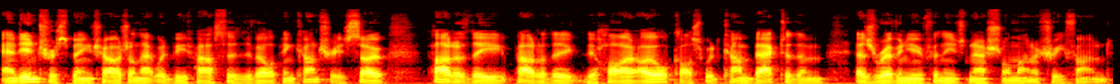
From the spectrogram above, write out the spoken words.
and interest being charged on that would be passed to the developing countries. So part of the part of the, the higher oil cost would come back to them as revenue from the International Monetary Fund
